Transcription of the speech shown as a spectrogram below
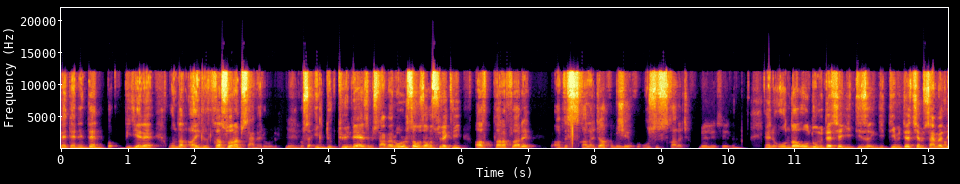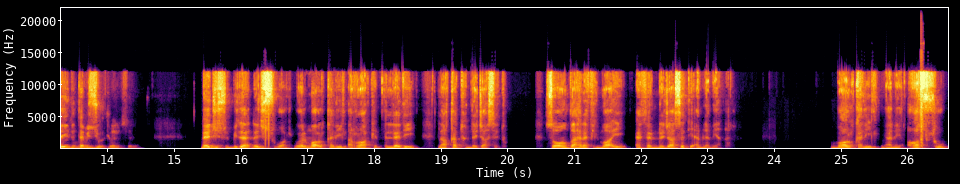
bedeninden bir yere ondan ayrıldıktan sonra müstamel olur. Belli. Yoksa ilk döktüğünde ez müstamel olursa o zaman sürekli alt tarafları abdestsiz kalacak, Tabii. şey gusülsüz kalacak. Belli Seyyid. Yani onda olduğu müddetçe gittiği, gittiği müddetçe müstamel değildi Aklım- temizliyor. Belli Seyyid. Necisün bir de necis var. Vel ma'ul kalil el-rakid ellezî laqathu necasetu. Savan zahre fil ma'i eserun necaseti em lem yazar. Ma'ul kalil yani az su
